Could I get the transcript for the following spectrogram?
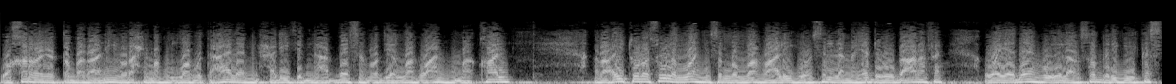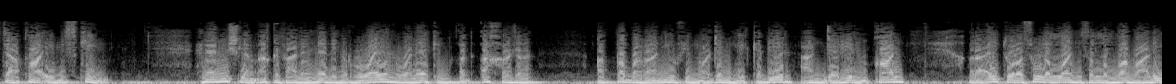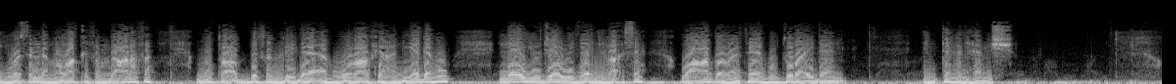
وخرج الطبراني رحمه الله تعالى من حديث ابن عباس رضي الله عنهما قال رأيت رسول الله صلى الله عليه وسلم يدعو بعرفة ويداه إلى صدره كاستعطاء المسكين. هامش لم أقف على هذه الرواية ولكن قد أخرج الطبراني في معجمه الكبير عن جرير قال رأيت رسول الله صلى الله عليه وسلم واقفا بعرفة متأبطا رداءه رافعا يده لا يجاوزان رأسه وعضلتاه ترعدان. انتهى الهامش.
